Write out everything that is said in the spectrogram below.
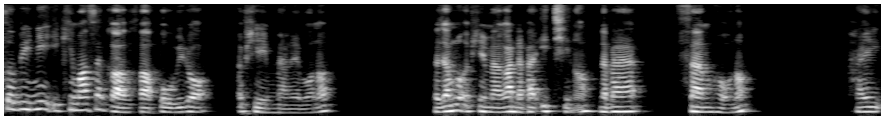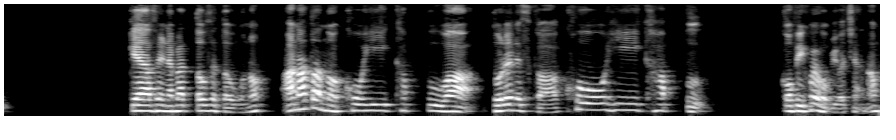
ဆိုဘီနီအီခီမဆန်ကကပို့ပြီးတော့အဖြေမှန်တယ်ပေါ့နော်ဒါကြောင့်မလို့အဖြေမှန်ကနံပါတ်1နော်နံပါတ်3ဟုတ်နော် はい。ကဲဆိုရင်နံပါတ်33ပေါ့နော်あなたのコーヒーカップはどれですかコーヒーカップကော်ဖီခွက်ကိုပြောချင်နော်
